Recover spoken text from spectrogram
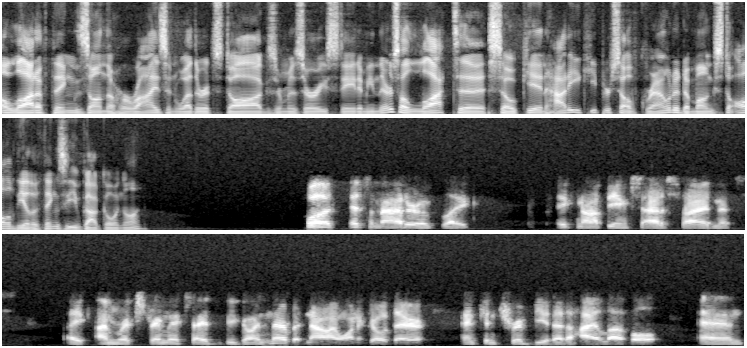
a lot of things on the horizon, whether it's dogs or Missouri State. I mean, there's a lot to soak in. How do you keep yourself grounded amongst all of the other things that you've got going on? Well, it's a matter of like, like not being satisfied, and it's like I'm extremely excited to be going there, but now I want to go there and contribute at a high level, and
